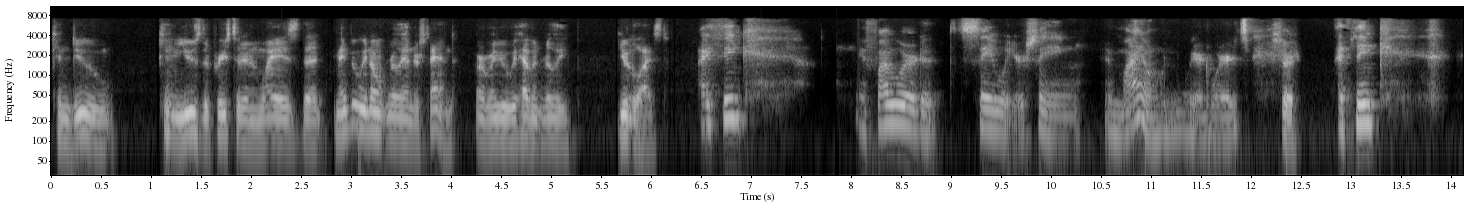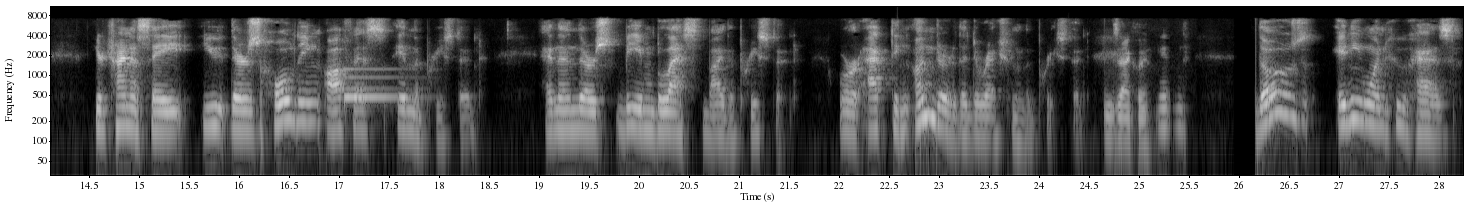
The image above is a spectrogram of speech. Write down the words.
can do can use the priesthood in ways that maybe we don't really understand or maybe we haven't really utilized. I think if I were to say what you're saying in my own weird words, sure. I think you're trying to say you there's holding office in the priesthood and then there's being blessed by the priesthood or acting under the direction of the priesthood. Exactly. And those anyone who has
